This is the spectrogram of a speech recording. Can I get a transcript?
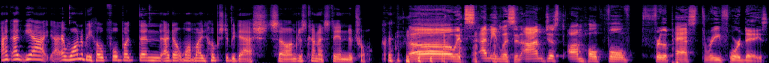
I, I yeah, I, I want to be hopeful, but then I don't want my hopes to be dashed. So I'm just kind of staying neutral. oh, it's, I mean, listen, I'm just, I'm hopeful for the past three, four days.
